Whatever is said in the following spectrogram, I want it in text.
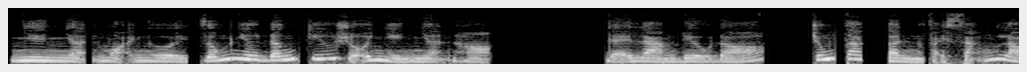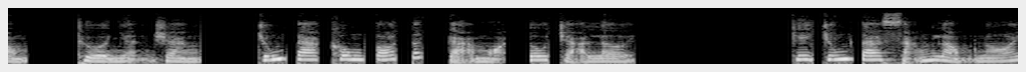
nhìn nhận mọi người giống như đấng cứu rỗi nhìn nhận họ. Để làm điều đó, chúng ta cần phải sẵn lòng thừa nhận rằng chúng ta không có tất cả mọi câu trả lời. Khi chúng ta sẵn lòng nói,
